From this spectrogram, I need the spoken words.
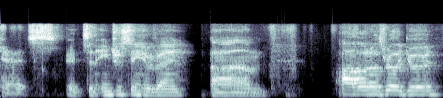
yeah, it's it's an interesting event. Um, I thought it was really good,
